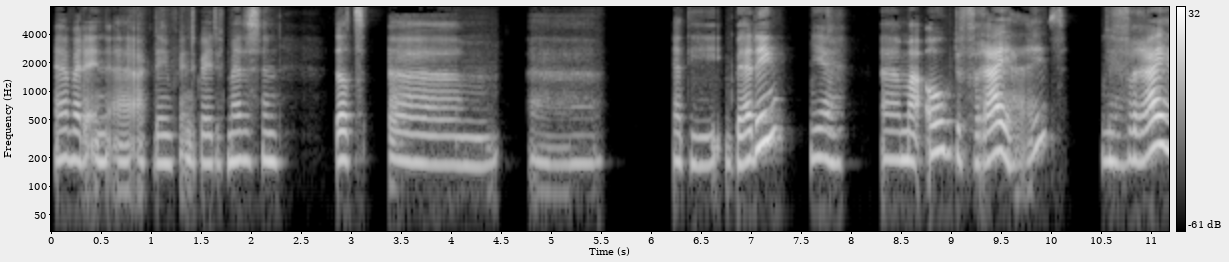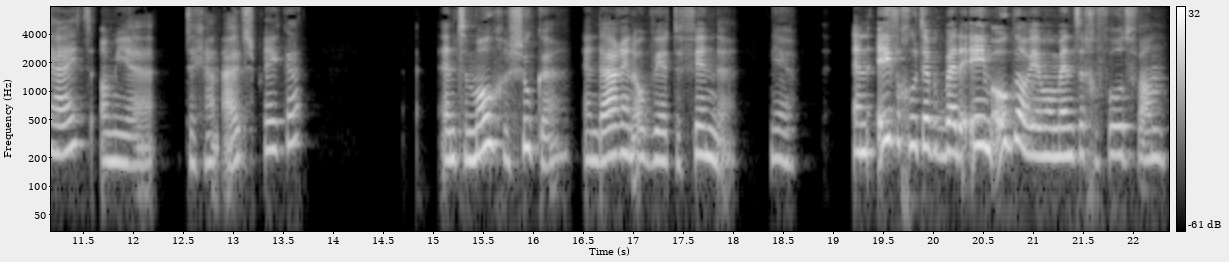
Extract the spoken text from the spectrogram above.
hè, bij de in, uh, Academie for Integrative Medicine. Dat ehm, ja, die bedding, Ja. maar ook de vrijheid. De Ja. vrijheid om je te gaan uitspreken en te mogen zoeken en daarin ook weer te vinden. Ja. En evengoed heb ik bij de EAM ook wel weer momenten gevoeld van...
